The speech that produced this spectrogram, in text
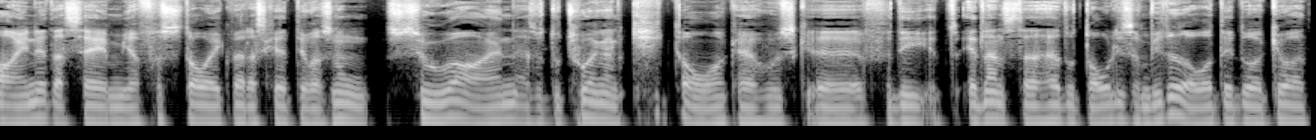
øjne, der sagde, "Men jeg forstår ikke, hvad der sker. Det var sådan nogle sure øjne. Altså, du turde ikke engang kigge over, kan jeg huske. Øh, fordi et, et eller andet sted havde du dårlig samvittighed over det, du har gjort.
